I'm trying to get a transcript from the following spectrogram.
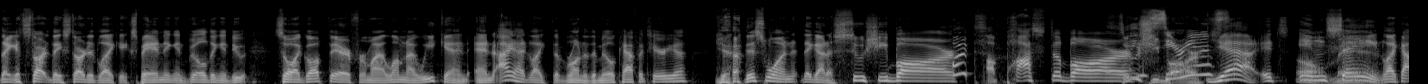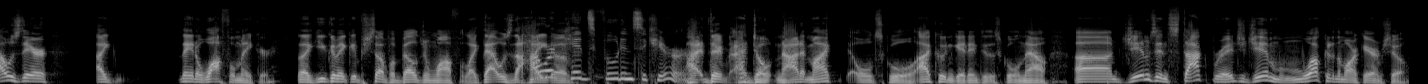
like it start they started like expanding and building and do. So I go up there for my alumni weekend, and I had like the run of the mill cafeteria. Yeah. This one they got a sushi bar, a pasta bar. Are you Sushi bar? Yeah, it's Oh, insane. Like I was there, like they had a waffle maker. Like you could make yourself a Belgian waffle. Like that was the height How height are of. kids food insecure? I, I don't not at my old school. I couldn't get into the school now. Um, Jim's in Stockbridge. Jim, welcome to the Mark Arum Show.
